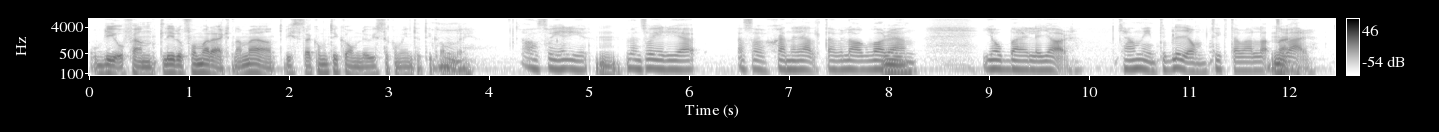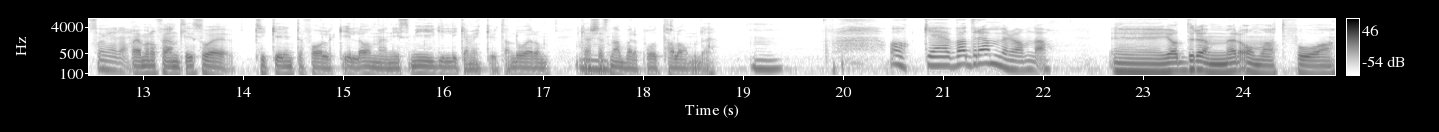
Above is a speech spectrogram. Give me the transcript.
och bli offentlig, då får man räkna med att vissa kommer tycka om dig och vissa kommer inte tycka om dig. Ja, så är det ju. Mm. Men så är det ju alltså, generellt överlag. Vad Mm. du än jobbar eller gör. Kan inte bli omtyckt av alla, Nej. tyvärr. Så är det. Och är man offentlig så är, tycker inte folk illa om en i smyg lika mycket utan då är de kanske snabbare på att tala om det. Och eh, vad drömmer du om då? Eh, jag drömmer om att få...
